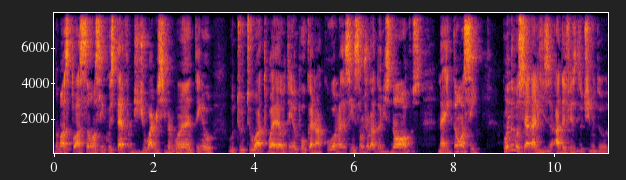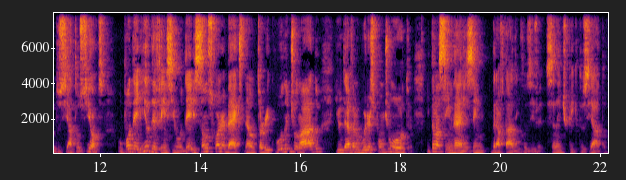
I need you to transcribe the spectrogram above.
numa situação assim com o Stafford de wide receiver one, tem o, o Tutu Atwell, tem o Puka Nakua, mas assim, são jogadores novos, né? Então, assim, quando você analisa a defesa do time do, do Seattle Seahawks, o poderio defensivo deles são os cornerbacks, né? O Tariq Woolen de um lado e o Devin Witherspoon de um outro. Então, assim, né? Recém-draftado, inclusive, excelente pick do Seattle.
